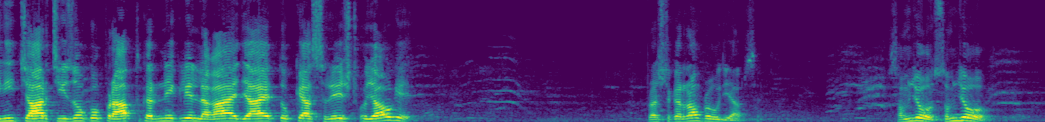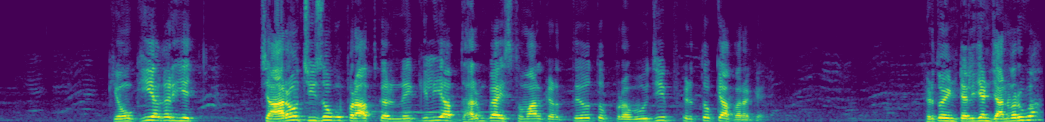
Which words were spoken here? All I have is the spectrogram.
इन्हीं चार चीज़ों को प्राप्त करने के लिए लगाया जाए तो क्या श्रेष्ठ हो जाओगे? प्रश्न कर रहा हूँ प्रभु जी आपसे। समझो समझो। क्योंकि अगर ये चारों चीज़ों को प्राप्त करने के लिए आप धर्म का इस्तेमाल करते हो तो प्रभु जी, फिर तो क्या फ़र्क है? फिर तो इंटेलिजेंट जानवर हुआ।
